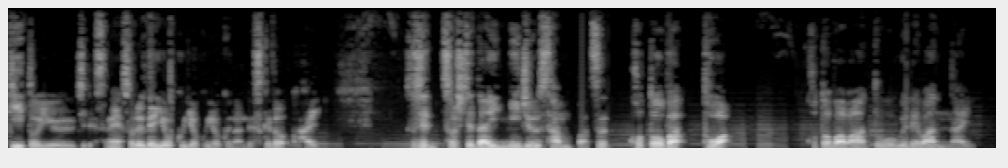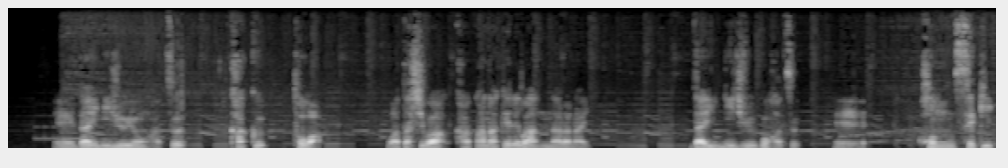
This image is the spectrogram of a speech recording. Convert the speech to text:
きという字ですね。それでよくよくよくなんですけど、はい。そして、そして第23発、言葉とは。言葉は道具ではない。えー、第24発、書くとは。私は書かなければならない。第25発、えー、痕跡、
